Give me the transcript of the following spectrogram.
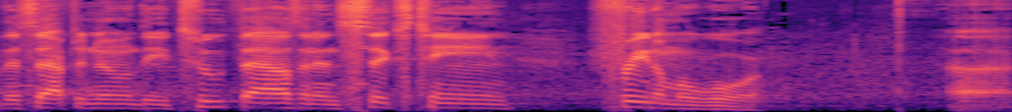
this afternoon the 2016 Freedom Award. Uh,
